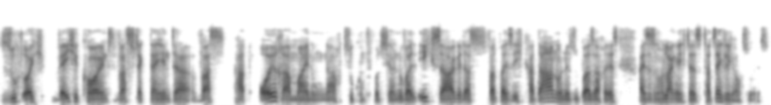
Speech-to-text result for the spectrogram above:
sucht euch welche Coins, was steckt dahinter, was hat eurer Meinung nach Zukunftspotenzial. Nur weil ich sage, dass, was weiß ich, Cardano eine super Sache ist, heißt es noch lange nicht, dass es tatsächlich auch so ist.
